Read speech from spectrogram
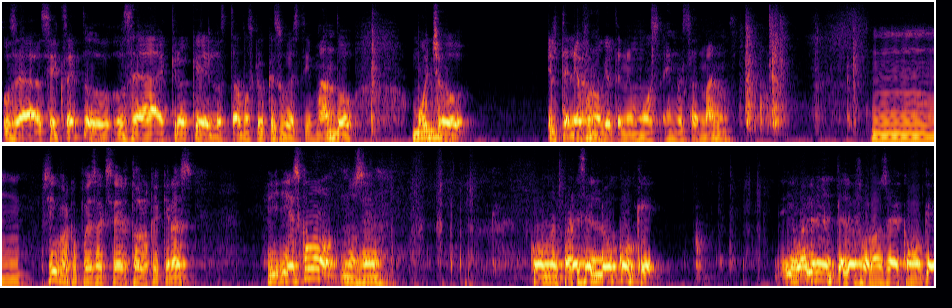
O sea, sí, exacto. O sea, creo que lo estamos, creo que subestimando mucho el teléfono que tenemos en nuestras manos. Mm, sí, porque puedes acceder todo lo que quieras. Y, y es como, no sé, como me parece loco que, igual en el teléfono, o sea, como que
